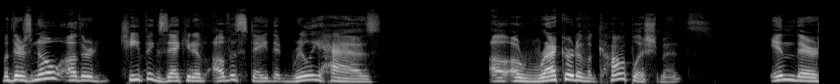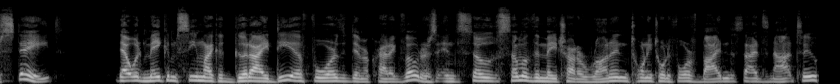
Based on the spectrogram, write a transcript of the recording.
But there's no other chief executive of a state that really has a, a record of accomplishments in their state that would make them seem like a good idea for the Democratic voters. And so some of them may try to run in 2024 if Biden decides not to.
